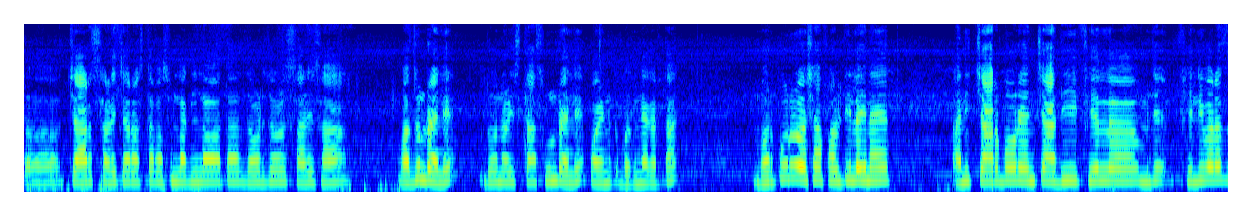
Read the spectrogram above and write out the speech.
तर चार साडेचार वाजतापासून लागलेला आहो. आता जवळजवळ साडेसहा वाजून राहिले. दोन अडीच तास होऊन राहिले पॉईंट बघण्याकरता. भरपूर अशा फॉल्टी लाईन आहेत. आणि चार बोर यांच्या आधी फेल म्हणजे फेलीवरच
